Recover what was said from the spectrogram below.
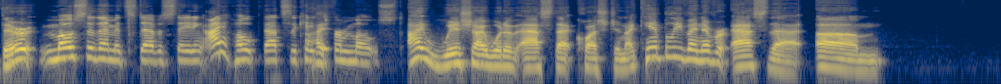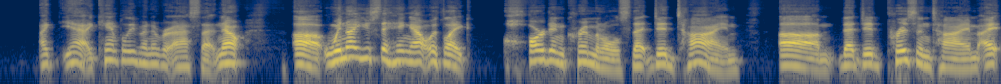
There most of them it's devastating i hope that's the case I- for most I wish I would have asked that question. I can't believe I never asked that. Um I yeah, I can't believe I never asked that. Now, uh when I used to hang out with like hardened criminals that did time, um that did prison time, I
